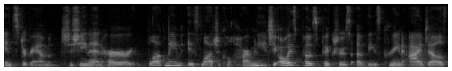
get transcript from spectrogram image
Instagram. Tashina and her blog name is Logical Harmony and she always posts pictures of these green eye gels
